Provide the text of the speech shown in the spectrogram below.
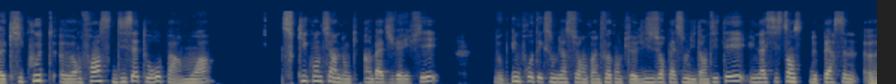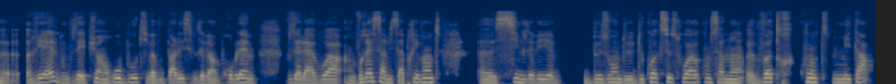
euh, qui coûte euh, en France 17 euros par mois, ce qui contient donc un badge vérifié, donc une protection bien sûr encore une fois contre l'usurpation d'identité, une assistance de personnes euh, réelles, donc vous avez plus un robot qui va vous parler si vous avez un problème, vous allez avoir un vrai service après-vente si vous avez besoin de, de, quoi que ce soit concernant votre compte Meta.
